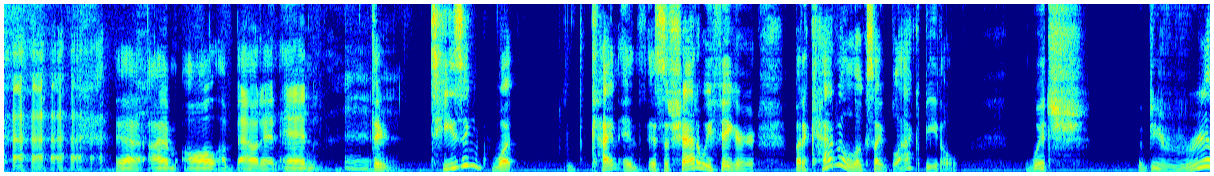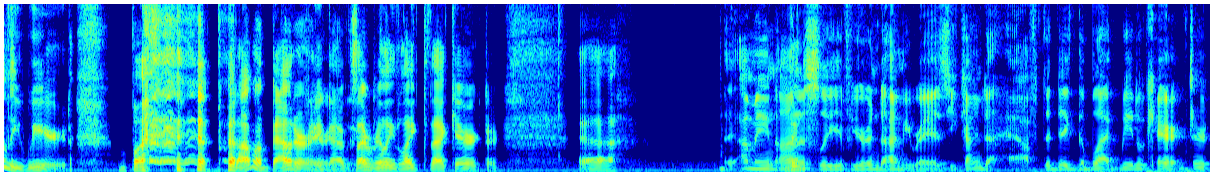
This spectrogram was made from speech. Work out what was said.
yeah, I'm all about it. And they're- teasing what kind it, it's a shadowy figure, but it kind of looks like Black Beetle, which would be really weird. But but I'm about it right Very now because I really liked that character. Yeah, I mean, honestly, if you're into Jaime Reyes, you kind of have to dig the Black Beetle character.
